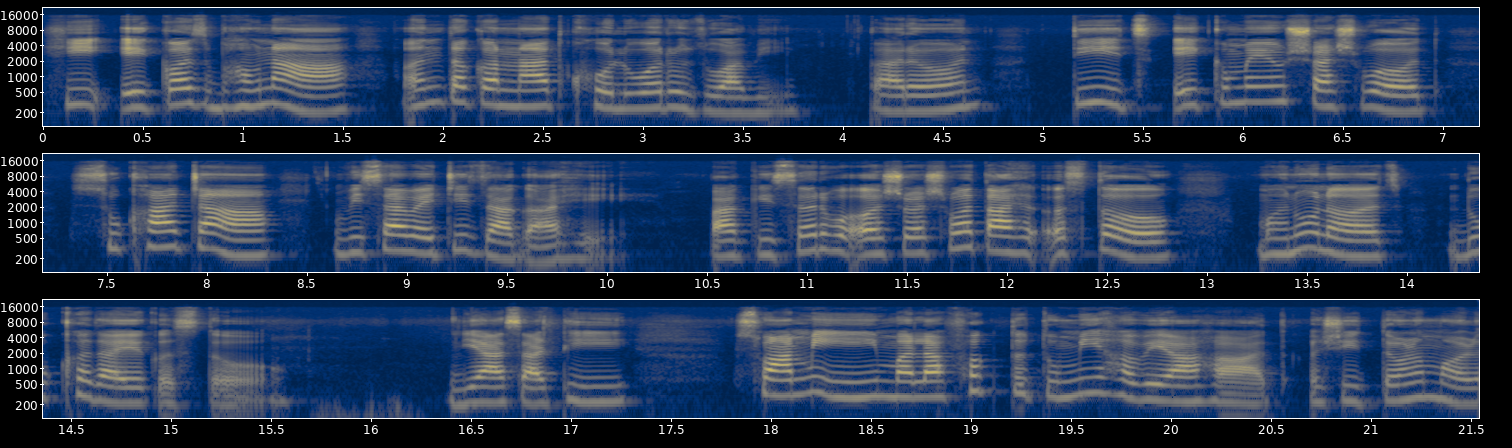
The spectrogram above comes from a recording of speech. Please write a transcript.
ही एकच भावना अंतकरणात खोलवर रुजवावी. कारण तीच एकमेव शाश्वत सुखाच्या विसाव्याची जागा आहे. बाकी सर्व अशाश्वत आहे असतं म्हणूनच दुःखदायक असतं. यासाठी स्वामी मला फक्त तुम्ही हवे आहात अशी तळमळ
